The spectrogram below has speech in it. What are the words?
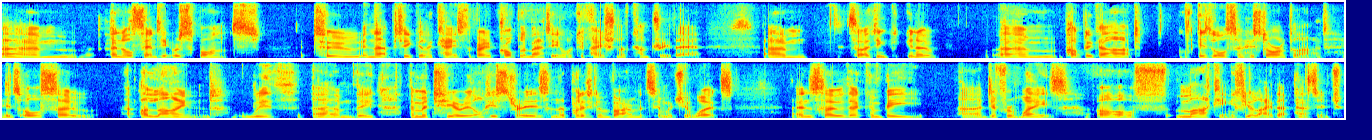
um, an authentic response to, in that particular case, the very problematic occupation of country there. Um, so I think, you know, um, public art is also historical art. It's also aligned with um, the the material histories and the political environments in which it works, and so there can be uh, different ways of marking, if you like, that passage.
